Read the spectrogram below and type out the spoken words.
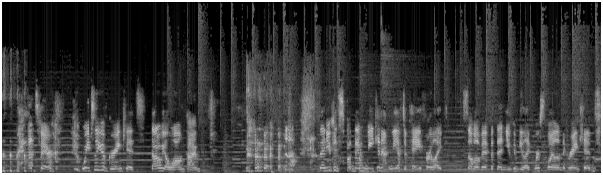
That's fair. Wait till you have grandkids. That'll be a long time. Then you can. Sp- then we can. We have to pay for like some of it, but then you can be like, we're spoiling the grandkids.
